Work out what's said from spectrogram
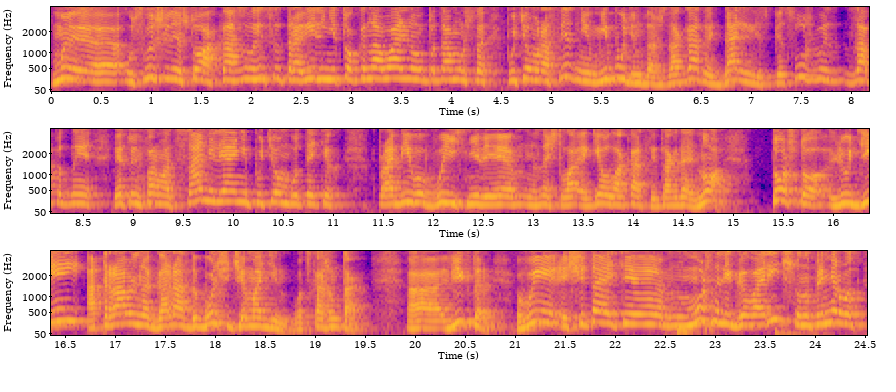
мы э, услышали, что, оказывается, травили не только Навального, потому что путем расследования, не будем даже загадывать, дали ли спецслужбы службы западные эту информацию, сами ли они путем вот этих пробивов выяснили, значит, геолокации и так далее. Но то, что людей отравлено гораздо больше, чем один. Вот скажем так. А, Виктор, вы считаете, можно ли говорить, что, например, вот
